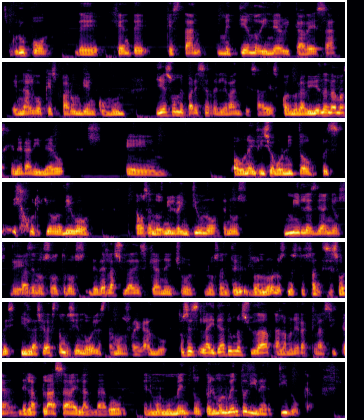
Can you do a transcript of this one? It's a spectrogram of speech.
grupo de gente que están metiendo dinero y cabeza en algo que es para un bien común. Y eso me parece relevante, ¿sabes? Cuando la vivienda nada más genera dinero eh, o un edificio bonito, pues, híjole, yo digo, estamos en 2021, tenemos miles de años detrás de nosotros, de ver las ciudades que han hecho los, ante, los, ¿no? los nuestros antecesores y la ciudad que estamos haciendo hoy la estamos regando. Entonces, la idea de una ciudad a la manera clásica, de la plaza, el andador, el monumento, pero el monumento divertido,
